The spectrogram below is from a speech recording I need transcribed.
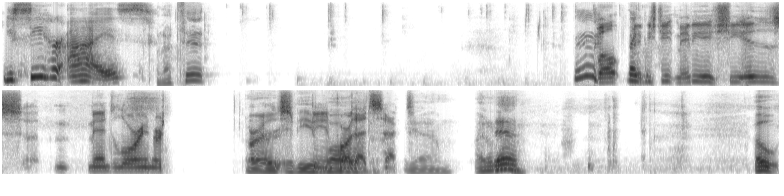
You see her eyes. That's it. Well, Like- maybe she maybe she is uh, Mandalorian or or, Or is the being part of that sect. Yeah, I don't Yeah. know. Oh,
